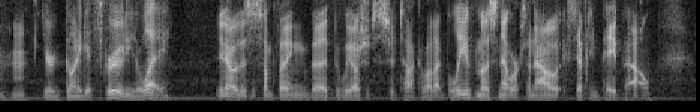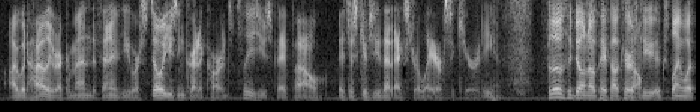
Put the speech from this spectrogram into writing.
mm-hmm. you're going to get screwed either way. You know, this is something that we also should talk about. I believe most networks are now accepting PayPal. I would highly recommend if any of you are still using credit cards, please use PayPal. It just gives you that extra layer of security. For those who don't know PayPal, Curtis, So- can you explain what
